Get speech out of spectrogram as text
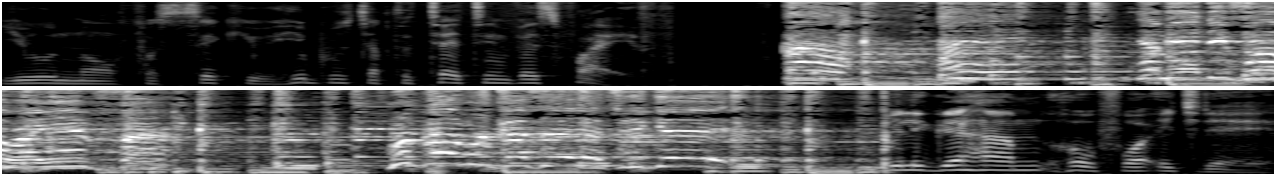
you nor forsake you. Hebrews chapter 13, verse 5. Billy Graham, Hope for Each Day.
